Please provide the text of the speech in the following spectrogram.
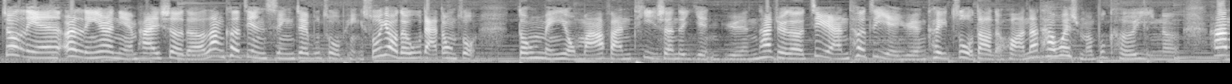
就连二零一二年拍摄的《浪客剑心》这部作品，所有的武打动作都没有麻烦替身的演员。他觉得，既然特技演员可以做到的话，那他为什么不可以呢？他。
